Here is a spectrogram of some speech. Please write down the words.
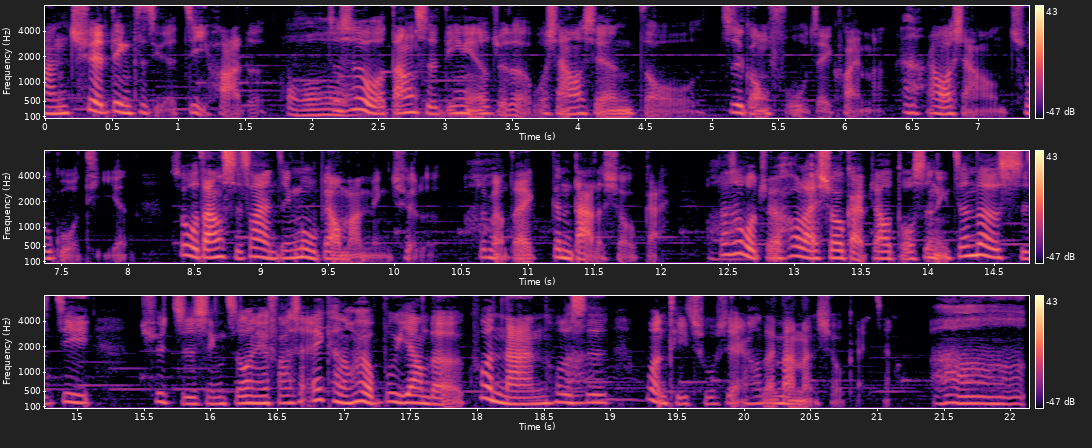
蛮确定自己的计划的。哦，就是我当时第一年就觉得我想要先走志工服务这一块嘛，然后我想要出国体验，所以我当时算已经目标蛮明确了。就没有再更大的修改，但是我觉得后来修改比较多，是你真的实际去执行之后，你会发现，哎，可能会有不一样的困难或者是问题出现，然后再慢慢修改这样。嗯，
